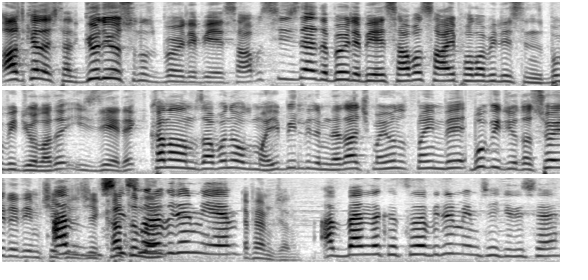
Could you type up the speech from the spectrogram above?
Arkadaşlar görüyorsunuz böyle bir hesabı. Sizler de böyle bir hesaba sahip olabilirsiniz bu videoları izleyerek. Kanalımıza abone olmayı, bildirimleri açmayı unutmayın ve bu videoda söylediğim Abi çekilişe bir şey katılın. sorabilir miyim? Efendim canım. Abi ben de katılabilir miyim çekilişe?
